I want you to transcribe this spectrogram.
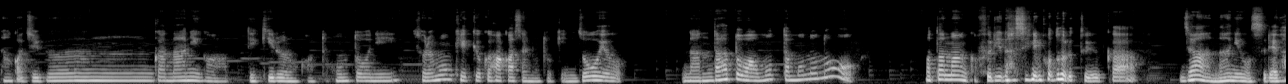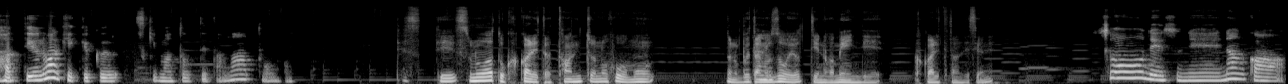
なんか自分が何ができるのかって本当に、それも結局博士の時に贈与なんだとは思ったものの、またなんか振り出しに戻るというか、じゃあ何をすればっていうのは結局付きまとってたなと思いです。で、その後書かれた単調の方も、その豚の贈与っていうのがメインで書かれてたんですよね。はい、そうですね。なんか、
